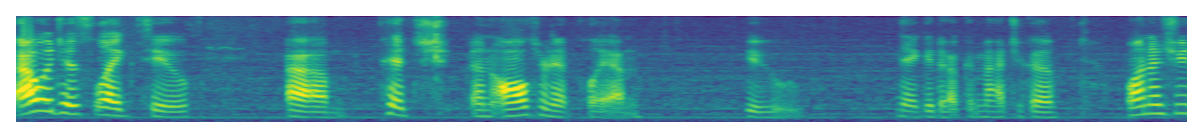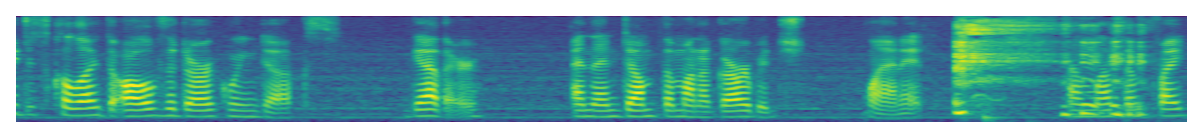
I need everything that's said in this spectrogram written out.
I would just like to um, pitch an alternate plan to Negaduck and Magica. Why don't you just collect all of the Darkwing Ducks together and then dump them on a garbage planet and let them fight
